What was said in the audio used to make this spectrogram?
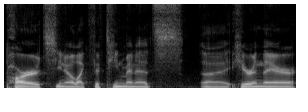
parts, you know, like 15 minutes uh here and there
